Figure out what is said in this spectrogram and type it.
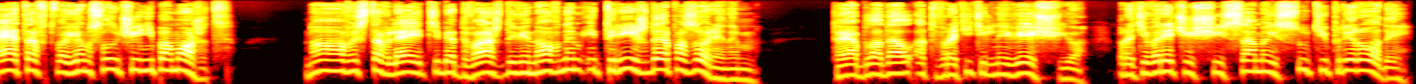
«Это в твоем случае не поможет, но выставляет тебя дважды виновным и трижды опозоренным. Ты обладал отвратительной вещью, противоречащей самой сути природы.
